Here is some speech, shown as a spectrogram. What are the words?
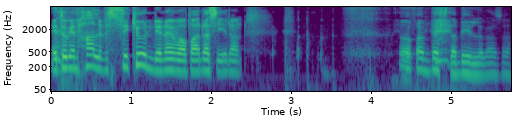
Det tog en halv sekund innan jag var på andra sidan. Åh fan bästa bilden alltså.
